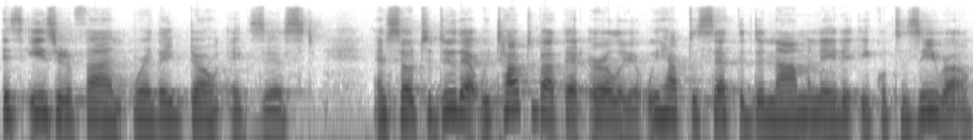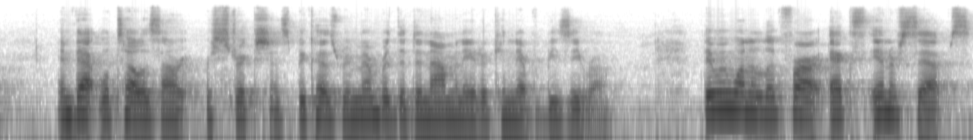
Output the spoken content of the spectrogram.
it's easier to find where they don't exist. And so to do that, we talked about that earlier. We have to set the denominator equal to zero, and that will tell us our restrictions, because remember the denominator can never be zero. Then we want to look for our x-intercepts.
